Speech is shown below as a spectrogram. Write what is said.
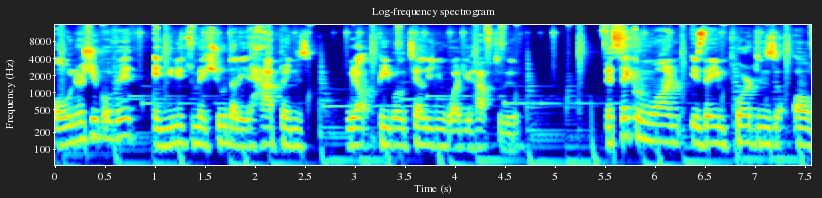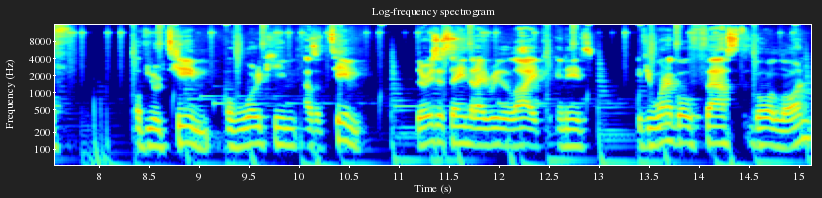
ownership of it and you need to make sure that it happens without people telling you what you have to do. The second one is the importance of of your team, of working as a team. There is a saying that I really like, and it's if you want to go fast, go alone.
